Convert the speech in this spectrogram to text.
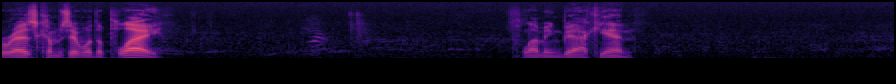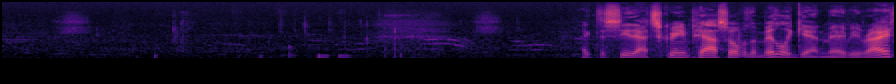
Perez comes in with a play. Fleming back in. i Like to see that screen pass over the middle again, maybe, right?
